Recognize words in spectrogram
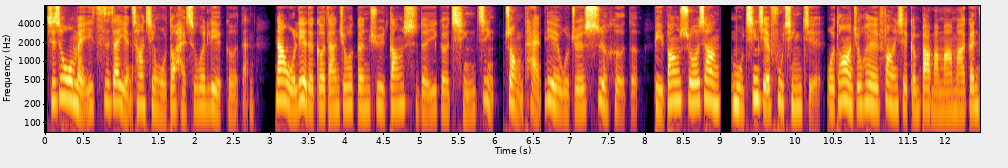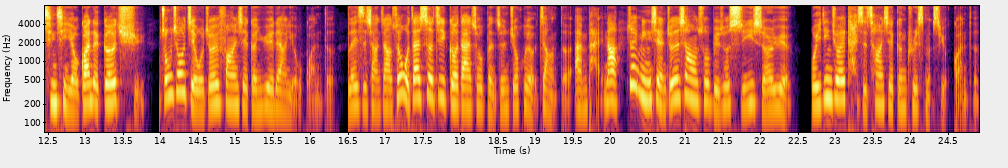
其实我每一次在演唱前，我都还是会列歌单。那我列的歌单就会根据当时的一个情境状态列，我觉得适合的。比方说像母亲节、父亲节，我通常就会放一些跟爸爸妈妈、跟亲情有关的歌曲；中秋节我就会放一些跟月亮有关的，类似像这样。所以我在设计歌单的时候，本身就会有这样的安排。那最明显就是像说，比如说十一、十二月，我一定就会开始唱一些跟 Christmas 有关的。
